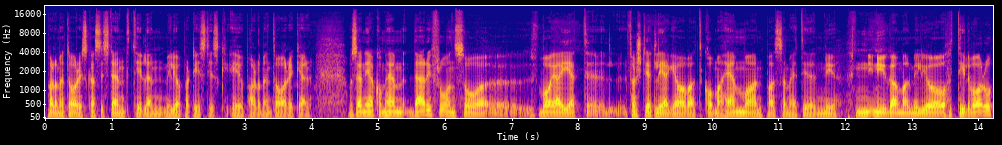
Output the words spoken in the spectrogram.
parlamentarisk assistent till en miljöpartistisk EU-parlamentariker. Och sen när jag kom hem därifrån så eh, var jag i ett, eh, först i ett läge av att komma hem och anpassa mig till en ny, ny, ny gammal miljö och tillvaro.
